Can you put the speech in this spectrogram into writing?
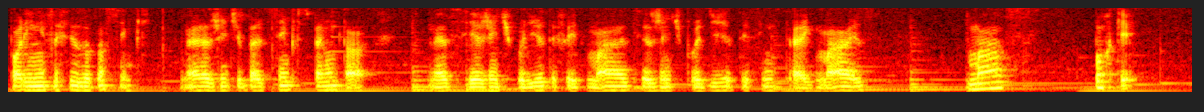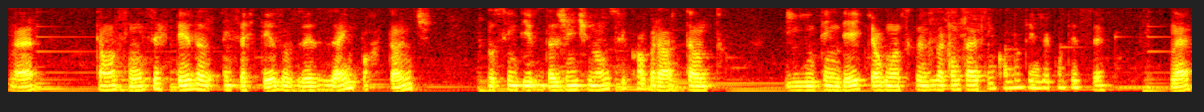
Porém, a incerteza está sempre. Né? A gente vai sempre se perguntar né, se a gente podia ter feito mais, se a gente podia ter se entregue mais, mas por quê? Né? Então, assim, incerteza, incerteza às vezes é importante no sentido da gente não se cobrar tanto e entender que algumas coisas acontecem como tem de acontecer, né?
